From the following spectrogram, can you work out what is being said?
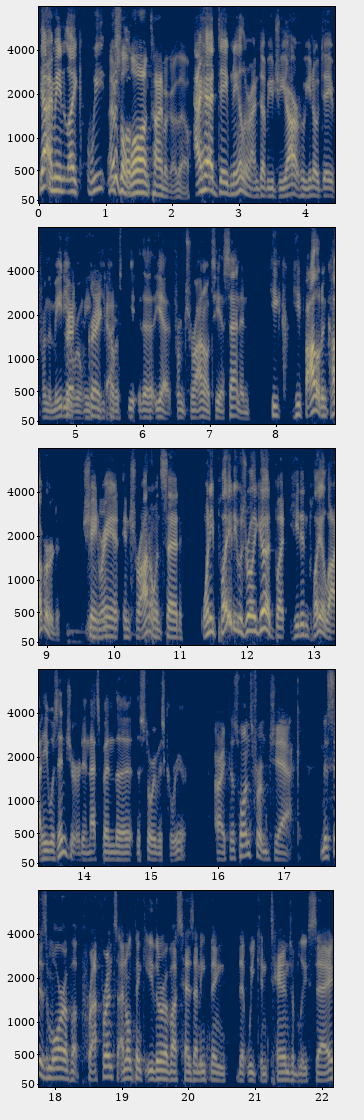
yeah, I mean, like we, we That was a long time ago, though. I had Dave Naylor on WGR, who you know Dave from the media Great- room. He, great he guy. covers the yeah from Toronto TSN, and he he followed and covered Shane Mhm. Ray in, in Toronto and said when he played he was really good, but he didn't play a lot. He was injured, and that's been the the story of his career. All right, this one's from Jack. This is more of a preference. I don't think either of us has anything that we can tangibly say,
